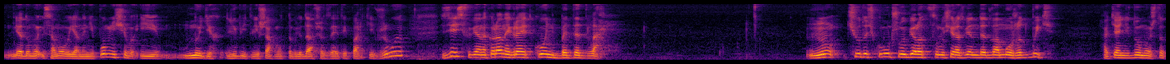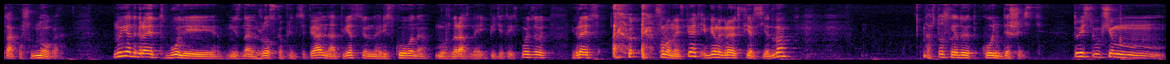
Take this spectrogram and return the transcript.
я думаю, и самого Яна Непомнящего, и многих любителей шахмат, наблюдавших за этой партией вживую, здесь Фабиана Курана играет конь bd2. Ну, чуточку лучше у белых в случае размена d2 может быть, хотя не думаю, что так уж много. Но Ян играет более, не знаю, жестко, принципиально, ответственно, рискованно, можно разные эпитеты использовать. Играет слон f5, и белые играют ферзь e2, на что следует конь d6. То есть, в общем,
